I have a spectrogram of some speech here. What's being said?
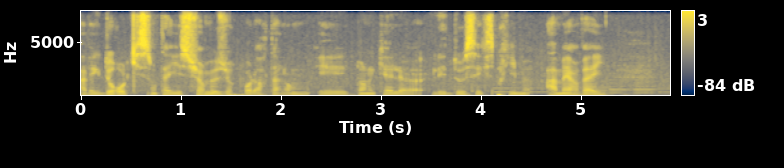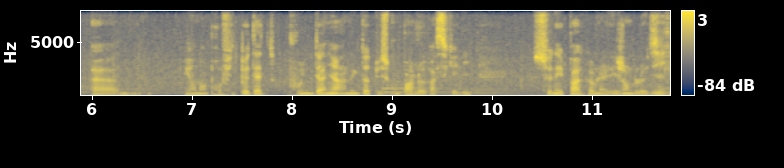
avec deux rôles qui sont taillés sur mesure pour leur talent et dans lesquels les deux s'expriment à merveille. et on en profite peut-être pour une dernière anecdote puisqu'on parle de Grace Kelly. Ce n'est pas comme la légende le dit,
